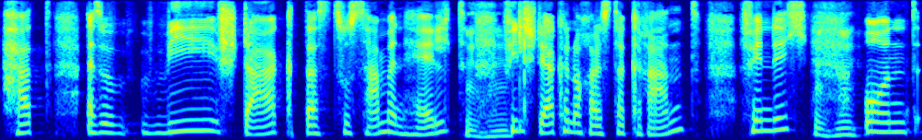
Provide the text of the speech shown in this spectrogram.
hat. Also wie stark das zusammenhält, mhm. viel stärker noch als der Grant, finde ich. Mhm. Und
